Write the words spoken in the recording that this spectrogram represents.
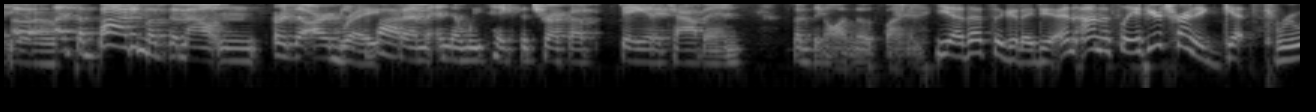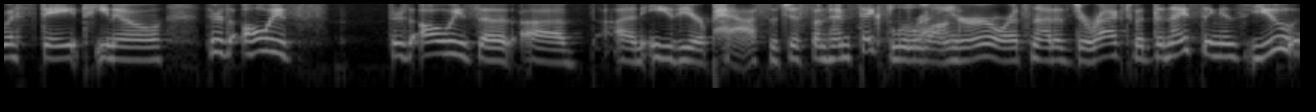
uh, yeah. at the bottom of the mountains or the RV at Right. the bottom and then we take the truck up, stay at a cabin, something along those lines. Yeah, that's a good idea. And honestly, if you're trying to get through a state, you know, there's always there's always a, a an easier pass. It just sometimes takes a little Right. longer or it's not as direct. But the nice thing is you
